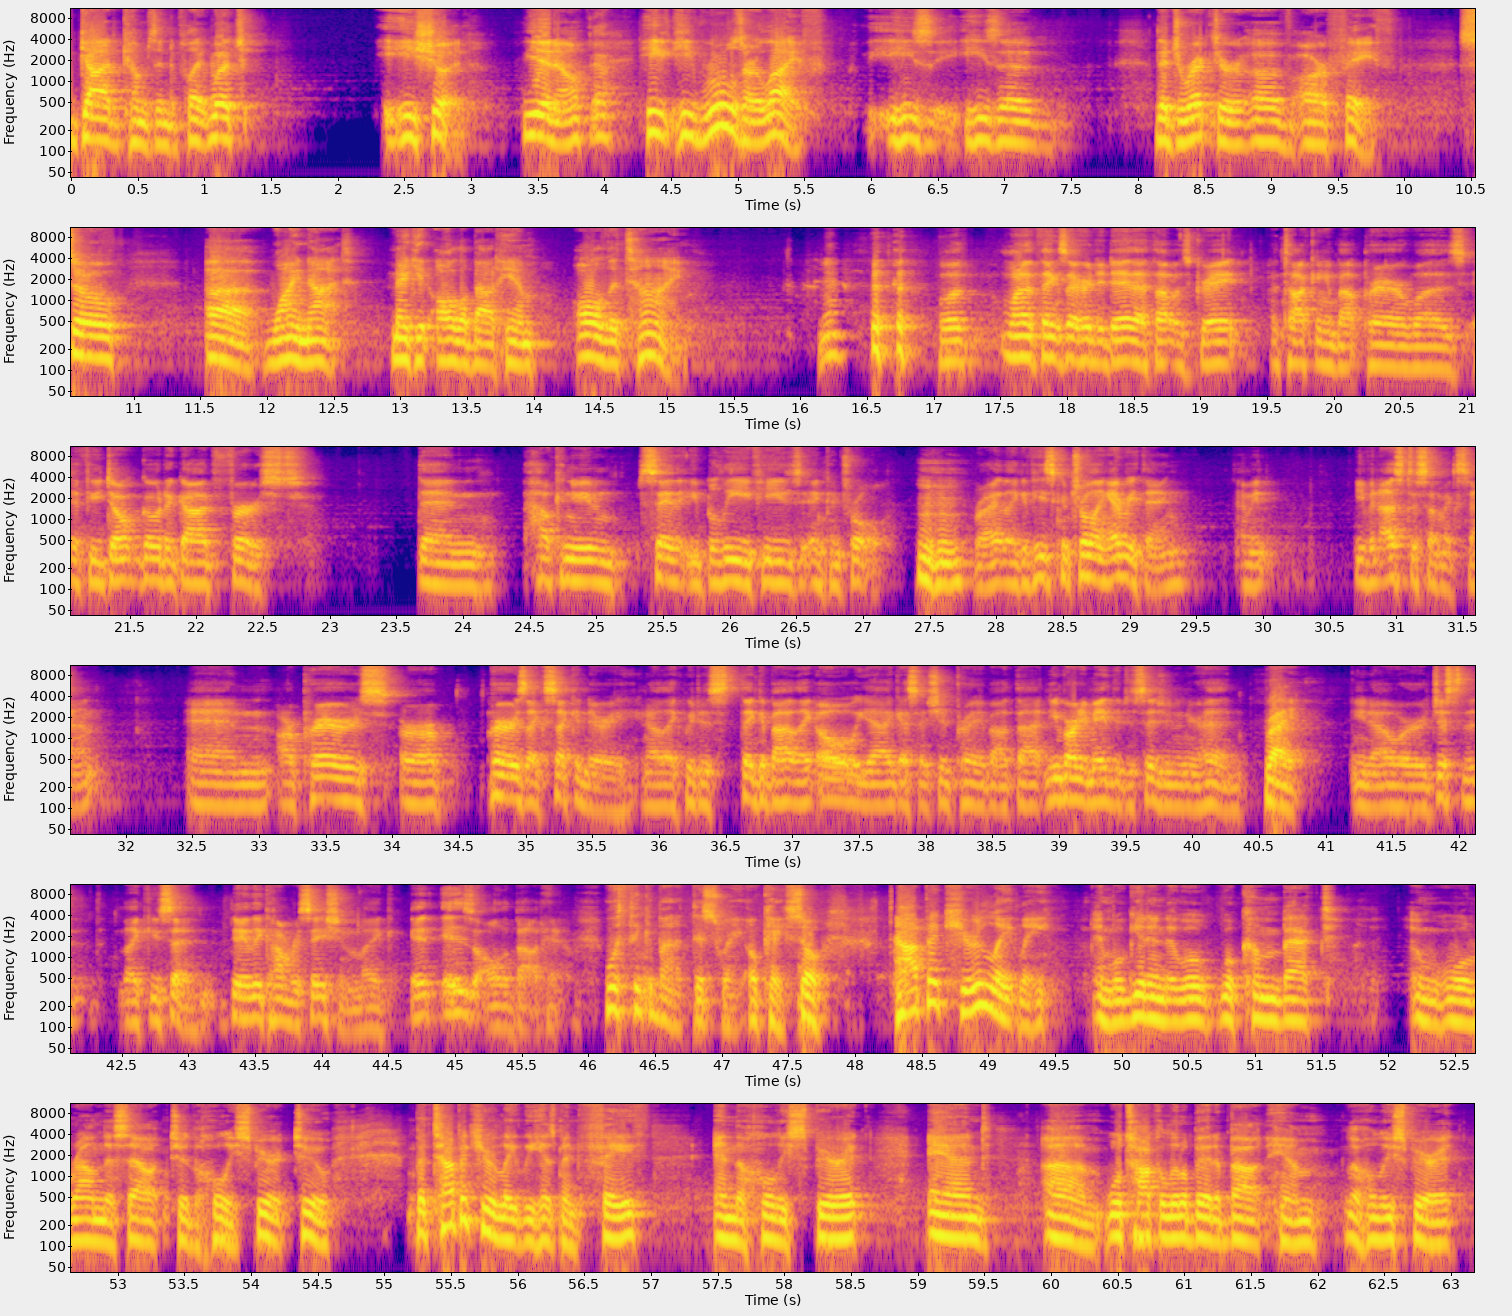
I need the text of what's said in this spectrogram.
god comes into play which he should you know? Yeah. he he rules our life. He's he's a the director of our faith. So uh why not make it all about him all the time Yeah. Well, one of the things I heard today that I thought was great talking about prayer was if you don't go to God first, then how can you even say that you believe He's in control? Mm-hmm. Right? Like if He's controlling everything, I mean, even us to some extent, and our prayers or our prayers like secondary, you know, like we just think about like, oh yeah, I guess I should pray about that. And you've already made the decision in your head right you know, or just the, like you said, daily conversation. Like it is all about him. Well, think about it this way. Okay, so topic here lately, and we'll get into we'll we'll come back and we'll round this out to the Holy Spirit too. But topic here lately has been faith and the Holy Spirit, and um, we'll talk a little bit about Him, the Holy Spirit,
